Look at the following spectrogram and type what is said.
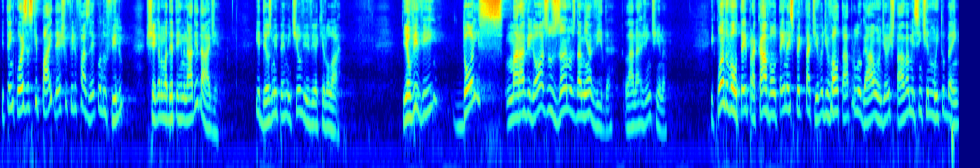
E tem coisas que pai deixa o filho fazer quando o filho chega numa determinada idade. E Deus me permitiu viver aquilo lá. E eu vivi dois maravilhosos anos da minha vida lá na Argentina. E quando voltei para cá, voltei na expectativa de voltar para o lugar onde eu estava me sentindo muito bem.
